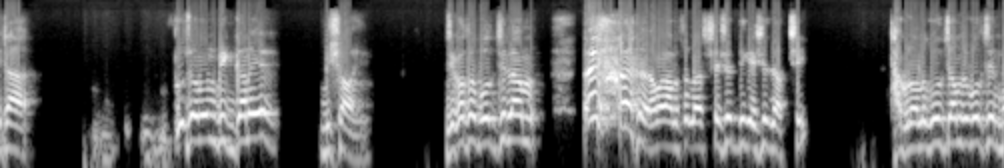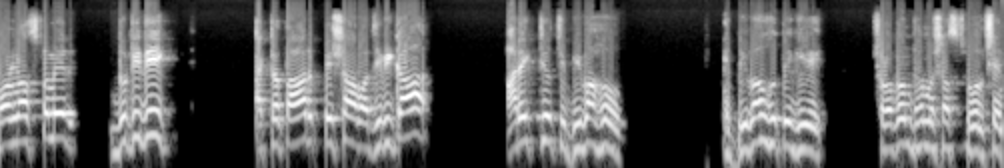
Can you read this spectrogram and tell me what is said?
এটা প্রজনন বিজ্ঞানের বিষয়। যে কথা বলছিলাম, আমার আলোচনার শেষের দিকে এসে যাচ্ছি। ঠাকুর অনুকূল চন্দ্র বলছেন, বর্ণাশ্রমের দুটি দিক, একটা তার পেশা বা জীবিকা, আরেকটি হচ্ছে বিবাহ। বিবাহ হতে গিয়ে সনাতন ধর্মশাস্ত্র বলছেন,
